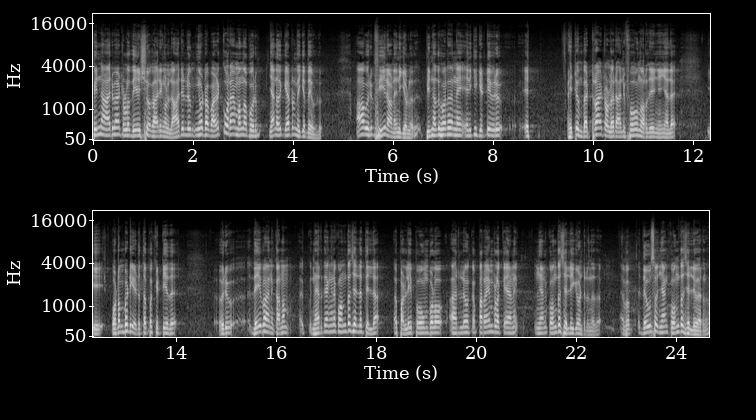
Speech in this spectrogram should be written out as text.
പിന്നെ ആരുമായിട്ടുള്ള ദേഷ്യമോ കാര്യങ്ങളില്ല ആരെങ്കിലും ഇങ്ങോട്ട് വഴക്ക് പറയാൻ വന്നാൽ പോലും ഞാനത് കേട്ടോണ്ട് നിൽക്കത്തേ ഉള്ളൂ. ആ ഒരു ഫീലാണ് എനിക്കുള്ളത്. പിന്നെ അതുപോലെ തന്നെ എനിക്ക് കിട്ടിയ ഒരു ഏറ്റവും ബെറ്ററായിട്ടുള്ള ഒരു അനുഭവം എന്ന് പറഞ്ഞു കഴിഞ്ഞ് കഴിഞ്ഞാൽ ഈ ഉടമ്പടി എടുത്തപ്പോൾ കിട്ടിയത് ഒരു ദൈവാനു. കാരണം നേരത്തെ അങ്ങനെ കൊന്ത ചെല്ലത്തില്ല. പള്ളിയിൽ പോകുമ്പോഴോ ആരെങ്കിലും ഒക്കെ പറയുമ്പോഴൊക്കെയാണ് ഞാൻ കൊന്ത ചെല്ലിക്കൊണ്ടിരുന്നത്. അപ്പം ദിവസവും ഞാൻ കൊന്ത ചെല്ലുമായിരുന്നു.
